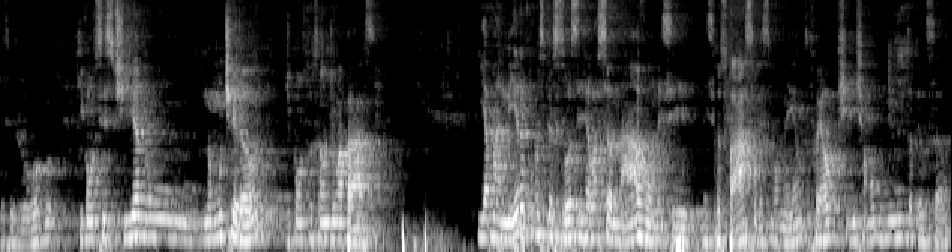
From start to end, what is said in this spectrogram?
desse jogo, que consistia num, num mutirão de construção de uma praça. E a maneira como as pessoas se relacionavam nesse, nesse espaço, nesse momento, foi algo que me chamou muito a atenção.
